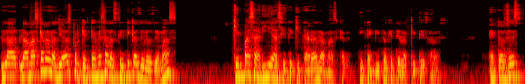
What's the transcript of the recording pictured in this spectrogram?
La, la máscara la llevas porque temes a las críticas de los demás. ¿Qué pasaría si te quitaras la máscara? Y te invito a que te la quites, ¿sabes? Entonces,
